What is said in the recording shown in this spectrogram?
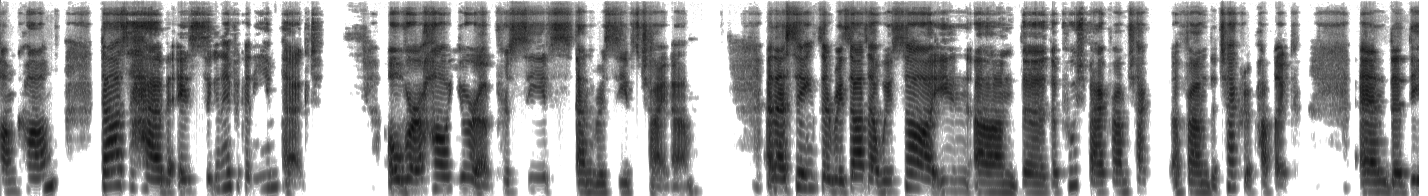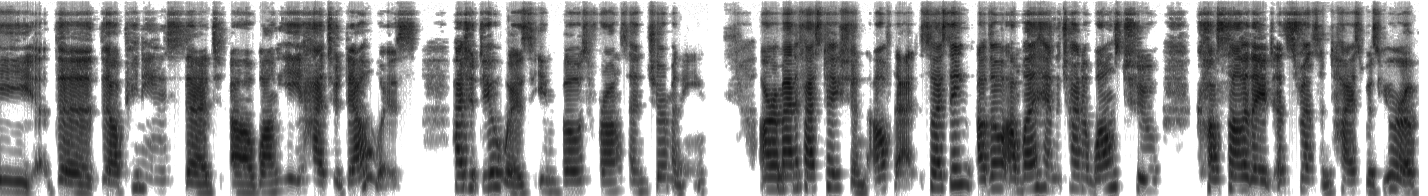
Hong Kong does have a significant impact over how Europe perceives and receives China. And I think the result that we saw in um, the, the pushback from Czech, from the Czech Republic and the the the opinions that uh, Wang Yi had to deal with had to deal with in both France and Germany are a manifestation of that. So I think although on one hand China wants to consolidate and strengthen ties with Europe,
